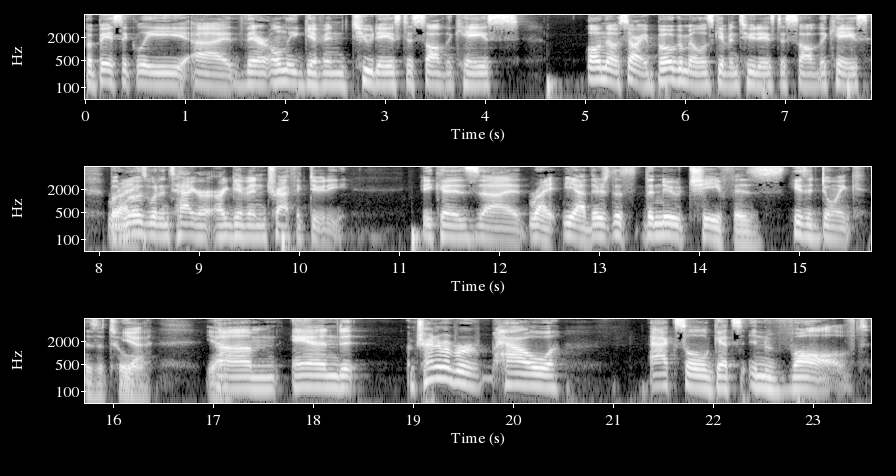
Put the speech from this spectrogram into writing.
but basically uh, they're only given two days to solve the case. Oh no sorry bogomil is given two days to solve the case but Right. rosewood and taggart are given traffic duty because uh, right yeah there's this the new chief is he's a doink. is a tool. Yeah. Yeah. Um, and i'm trying to remember how axel gets involved.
